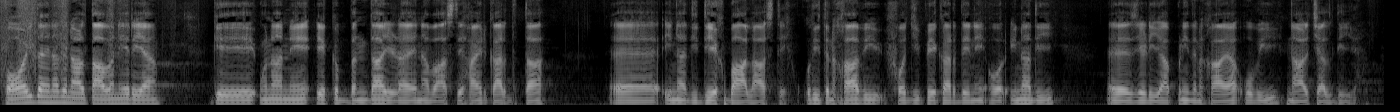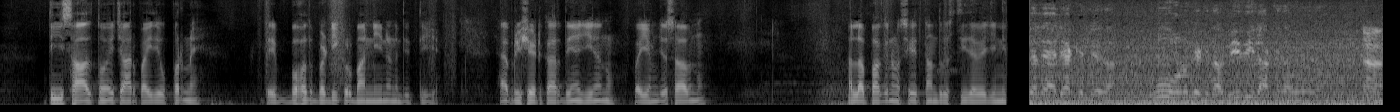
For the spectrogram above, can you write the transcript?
ਫੌਜ ਦਾ ਇਹਨਾਂ ਦੇ ਨਾਲ ਤਾਵਨ ਇਹ ਰਿਹਾ ਕਿ ਉਹਨਾਂ ਨੇ ਇੱਕ ਬੰਦਾ ਜਿਹੜਾ ਇਹਨਾਂ ਵਾਸਤੇ ਹਾਇਰ ਕਰ ਦਿੱਤਾ ਅਹ ਇਹਨਾਂ ਦੀ ਦੇਖਭਾਲ ਵਾਸਤੇ ਉਹਦੀ ਤਨਖਾਹ ਵੀ ਫੌਜੀ ਪੇ ਕਰਦੇ ਨੇ ਔਰ ਇਹਨਾਂ ਦੀ ਅਹ ਜਿਹੜੀ ਆਪਣੀ ਤਨਖਾਹ ਆ ਉਹ ਵੀ ਨਾਲ ਚੱਲਦੀ ਹੈ 30 ਸਾਲ ਤੋਂ ਇਹ ਚਾਰਪਾਈ ਦੇ ਉੱਪਰ ਨੇ ਤੇ ਬਹੁਤ ਵੱਡੀ ਕੁਰਬਾਨੀ ਇਹਨਾਂ ਨੇ ਦਿੱਤੀ ਹੈ ਐਪਰੀਸ਼ੀਏਟ ਕਰਦੇ ਹਾਂ ਜੀ ਇਹਨਾਂ ਨੂੰ ਭਾਈ ਅਮਜਦ ਸਾਹਿਬ ਨੂੰ। ਅੱਲਾਹ ਪਾਕ ਇਹਨਾਂ ਨੂੰ ਸਿਹਤ ਤੰਦਰੁਸਤੀ ਦੇਵੇ ਜਿੰਨੀ ਲੈ ਲਿਆ ਕਿੱਲੇ ਦਾ। ਉਹ ਹੁਣ ਵਿਕਦਾ 20 20 ਲੱਖ ਦਾ ਉਹਨਾਂ ਦਾ। ਹਾਂ।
